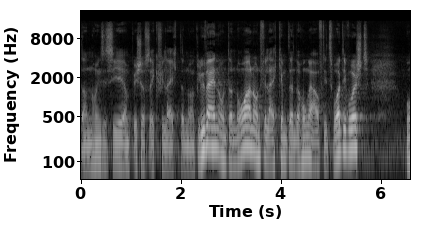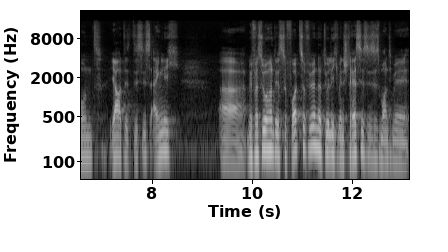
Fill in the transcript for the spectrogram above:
dann holen sie sich am Bischofseck vielleicht dann noch einen Glühwein und dann noch einen und vielleicht kommt dann der Hunger auf die zweite Wurst. Und ja, das, das ist eigentlich, äh, wir versuchen das so fortzuführen. Natürlich, wenn Stress ist, ist es manchmal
